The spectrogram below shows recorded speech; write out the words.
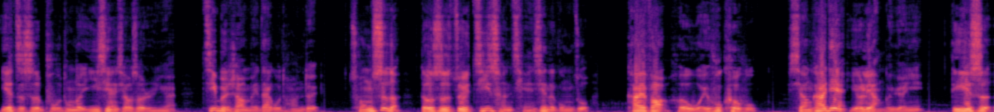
也只是普通的一线销售人员，基本上没带过团队。从事的都是最基层前线的工作，开发和维护客户。想开店有两个原因：第一是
